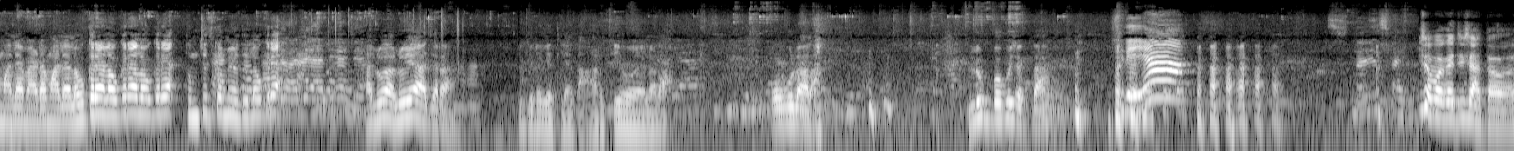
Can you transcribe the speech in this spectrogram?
मला मॅडम आल्या. लवकर या लवकर या लवकर या. तुमचीच कमी होती. लवकर या. हलू हलू या जरा. इकडे घेतले आता आरती व्हायला ओगुल आला लुक बघू शकता. बघायची सातावर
